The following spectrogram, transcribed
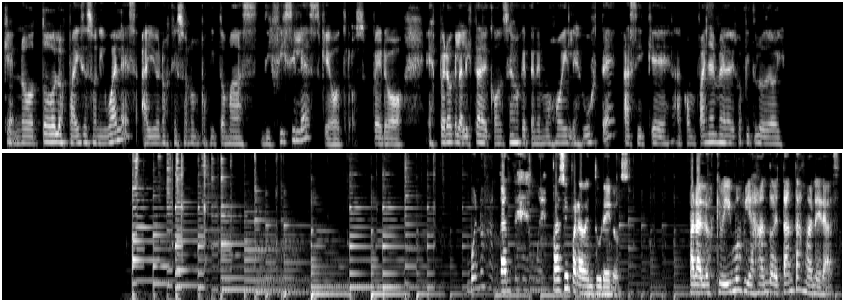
que no todos los países son iguales, hay unos que son un poquito más difíciles que otros, pero espero que la lista de consejos que tenemos hoy les guste, así que acompáñenme en el capítulo de hoy. Buenos Andantes es un espacio para aventureros, para los que vivimos viajando de tantas maneras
